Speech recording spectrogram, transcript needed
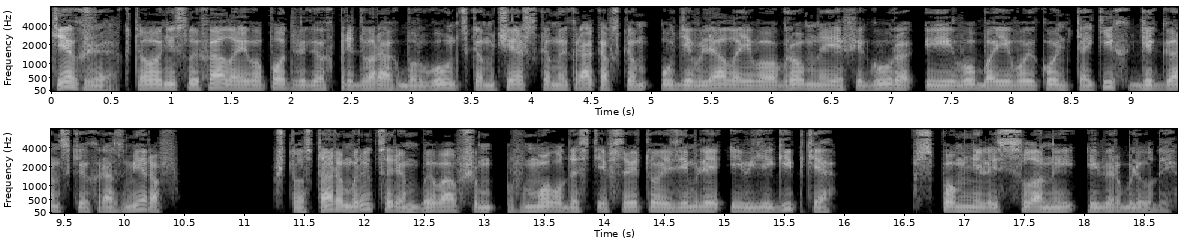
Тех же, кто не слыхал о его подвигах при дворах Бургундском, Чешском и Краковском, удивляла его огромная фигура и его боевой конь таких гигантских размеров, что старым рыцарям, бывавшим в молодости в Святой Земле и в Египте, вспомнились слоны и верблюды.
